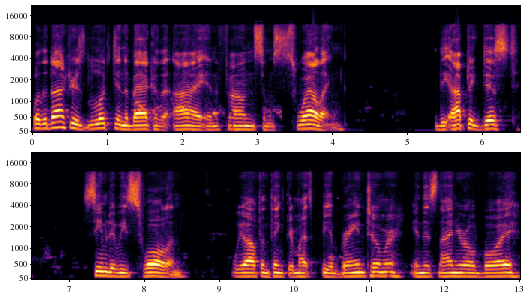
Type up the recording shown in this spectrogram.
Well, the doctors looked in the back of the eye and found some swelling. The optic disc seemed to be swollen. We often think there must be a brain tumor in this nine year old boy,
